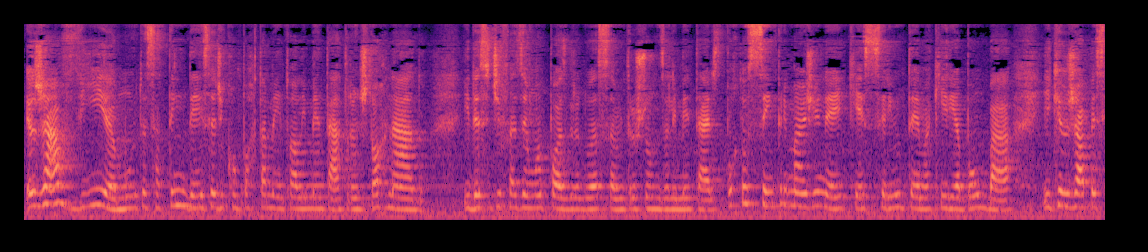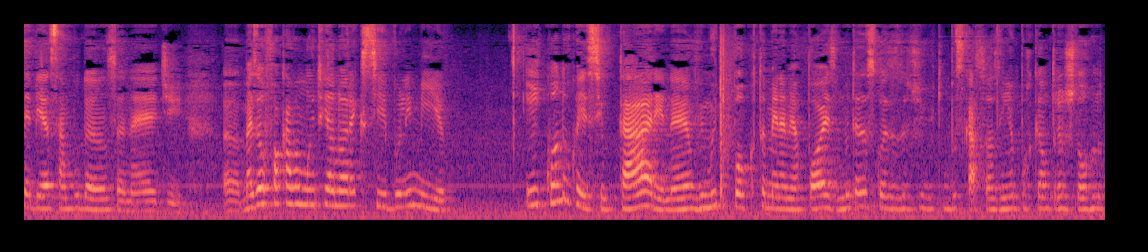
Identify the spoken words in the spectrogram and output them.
eu já via muito essa tendência de comportamento alimentar transtornado e decidi fazer uma pós-graduação em transtornos alimentares porque eu sempre imaginei que esse seria um tema que iria bombar e que eu já percebia essa mudança, né, de... Uh, mas eu focava muito em anorexia e bulimia. E quando eu conheci o TARI, né, eu vi muito pouco também na minha pós, muitas das coisas eu tive que buscar sozinha porque é um transtorno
